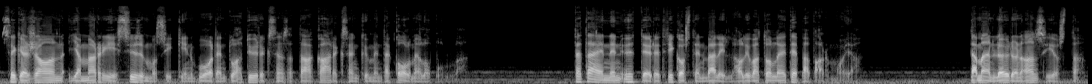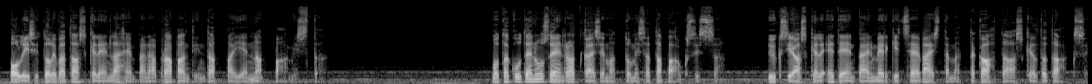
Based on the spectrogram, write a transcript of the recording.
sekä Jean ja Marie Sysmosikin vuoden 1983 lopulla. Tätä ennen yhteydet rikosten välillä olivat olleet epävarmoja. Tämän löydön ansiosta poliisit olivat askeleen lähempänä Brabantin tappajien nappaamista – mutta kuten usein ratkaisemattomissa tapauksissa, yksi askel eteenpäin merkitsee väistämättä kahta askelta taakse.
